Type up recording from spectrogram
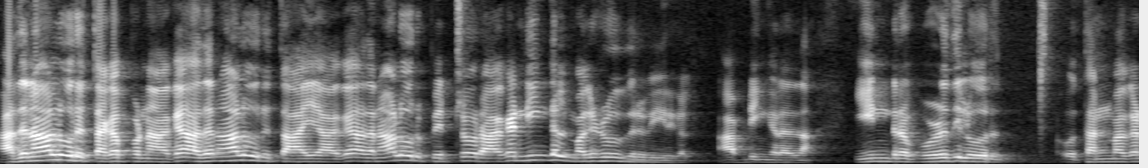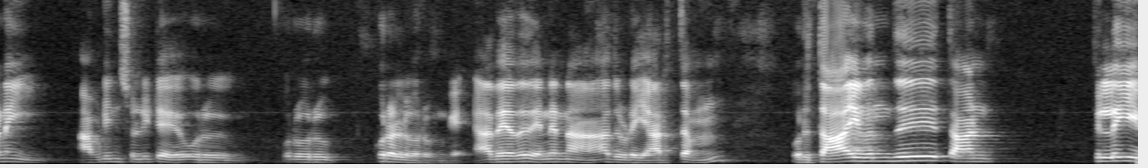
அதனால் ஒரு தகப்பனாக அதனால் ஒரு தாயாக அதனால் ஒரு பெற்றோராக நீங்கள் மகிழ்வு பெறுவீர்கள் அப்படிங்கிறது தான் இன்ற பொழுதில் ஒரு தன் மகனை அப்படின்னு சொல்லிட்டு ஒரு ஒரு ஒரு குரல் வருங்க அதாவது என்னென்னா அதோடைய அர்த்தம் ஒரு தாய் வந்து தான் பிள்ளையை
